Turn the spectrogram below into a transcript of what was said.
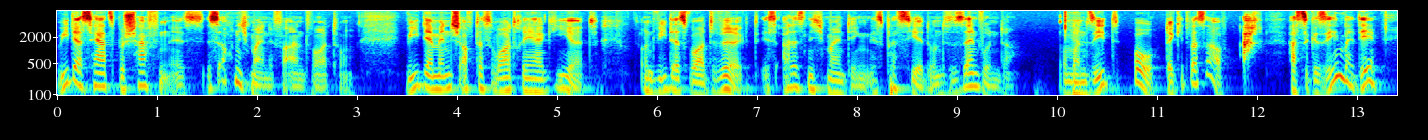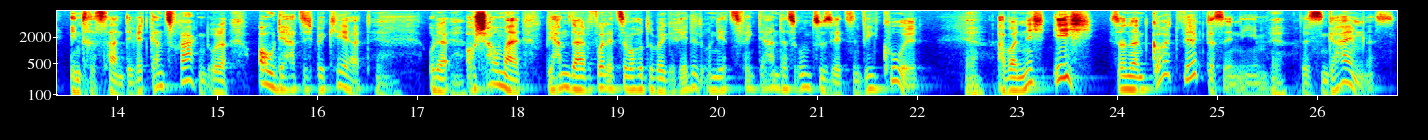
wie das Herz beschaffen ist, ist auch nicht meine Verantwortung. Wie der Mensch auf das Wort reagiert und wie das Wort wirkt, ist alles nicht mein Ding. Es passiert und es ist ein Wunder. Und man sieht, oh, da geht was auf. Ach, hast du gesehen bei dem? Interessant, der wird ganz fragend. Oder, oh, der hat sich bekehrt. Oder, oh, schau mal, wir haben da vorletzte Woche drüber geredet und jetzt fängt er an, das umzusetzen. Wie cool. Ja. Aber nicht ich, sondern Gott wirkt das in ihm. Ja. Das ist ein Geheimnis,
